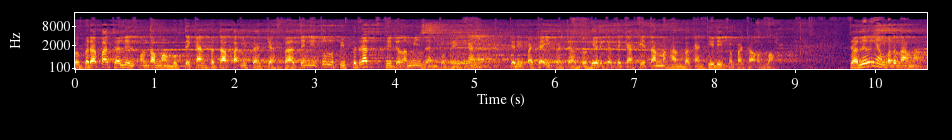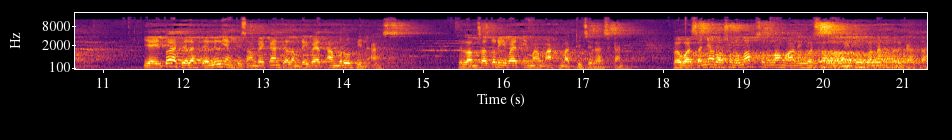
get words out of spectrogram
beberapa dalil untuk membuktikan betapa ibadah batin itu lebih berat di dalam mizan kebaikan daripada ibadah dohir ketika kita menghambakan diri kepada Allah. Dalil yang pertama, yaitu adalah dalil yang disampaikan dalam riwayat Amr bin As. Dalam satu riwayat Imam Ahmad dijelaskan bahwasanya Rasulullah Shallallahu Alaihi Wasallam itu pernah berkata,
